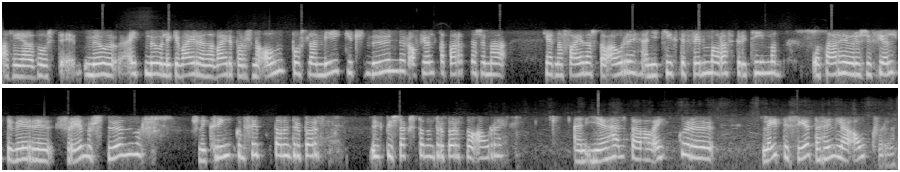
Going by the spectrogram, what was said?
Af því að þú veist, mög, eitt möguleiki væri að það væri bara svona ofbúslega mikill munur á fjölda barna sem að hérna fæðast á ári. En ég kíkti fimm ár aftur í tíman og þar hefur þessi fjöldi verið fremur stöður svona í kringum 1500 börn upp í 1600 börn á ári en ég held að á einhverju leiti sé þetta hreinlega ákverðan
